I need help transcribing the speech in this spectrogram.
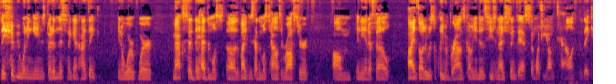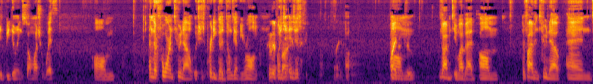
they should be winning games better than this. Again, I think, you know, where, where Max said they had the most, uh, the Vikings had the most talented roster um, in the NFL. I thought it was the Cleveland Browns coming into the season. I just think they have so much young talent that they could be doing so much with. Um, and they're four and two now, which is pretty good. Don't get me wrong, but five. it, just five. Uh, five um, and two. Five and two, my bad. Um, they're five and two now, and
